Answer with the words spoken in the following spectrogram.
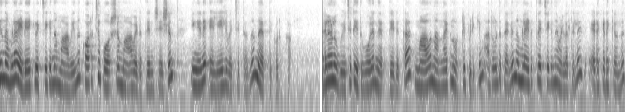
ഇനി നമ്മൾ റെഡിയാക്കി വെച്ചിരിക്കുന്ന മാവിൽ നിന്ന് കുറച്ച് പോർഷൻ മാവ് എടുത്തതിന് ശേഷം ഇങ്ങനെ ഇലയിൽ വെച്ചിട്ടൊന്ന് നിരത്തി കൊടുക്കുക വിരലുകൾ ഉപയോഗിച്ചിട്ട് ഇതുപോലെ നിരത്തിയെടുക്കുക മാവ് നന്നായിട്ട് ഒട്ടിപ്പിടിക്കും അതുകൊണ്ട് തന്നെ നമ്മൾ എടുത്ത് വെച്ചിരിക്കുന്ന വെള്ളത്തിൽ ഇടയ്ക്കിടയ്ക്ക് ഒന്ന്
